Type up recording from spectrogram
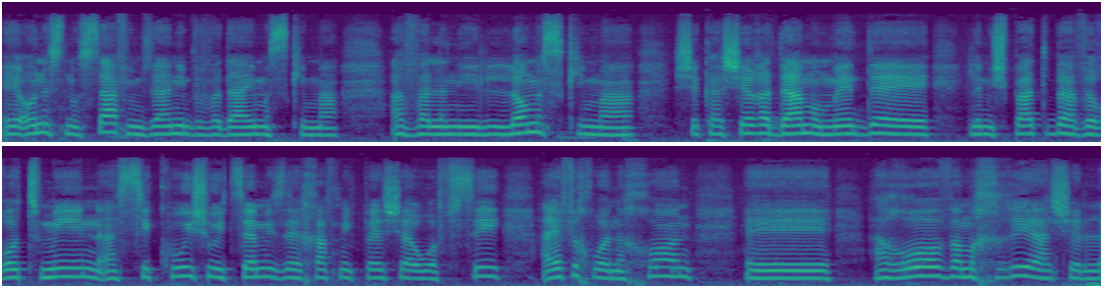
אה, אונס נוסף, עם זה אני בוודאי מסכימה. אבל אני לא מסכימה שכאשר אדם עומד אה, למשפט בעבירות מין, הסיכוי שהוא יצא מזה חף מפשע הוא אפסי. ההפך הוא הנכון. אה, הרוב המכריע של,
